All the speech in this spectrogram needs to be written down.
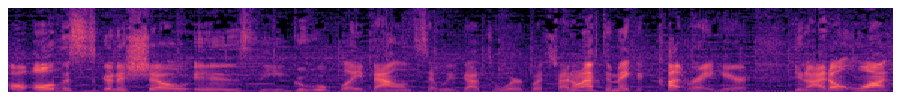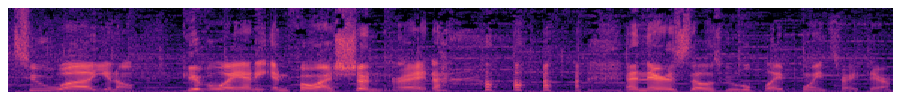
All, all this is going to show is the Google Play balance that we've got to work with. So I don't have to make a cut right here. You know, I don't want to, uh, you know, give away any info I shouldn't, right? and there's those Google Play points right there.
